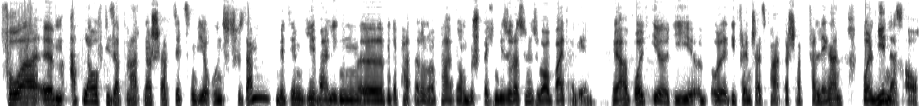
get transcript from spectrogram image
Vor ähm, Ablauf dieser Partnerschaft setzen wir uns zusammen mit dem jeweiligen, äh, mit der Partnerin oder Partner und besprechen, wieso das denn jetzt überhaupt weitergehen. Ja, wollt ihr die oder die Franchise-Partnerschaft verlängern? Wollen wir das auch?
